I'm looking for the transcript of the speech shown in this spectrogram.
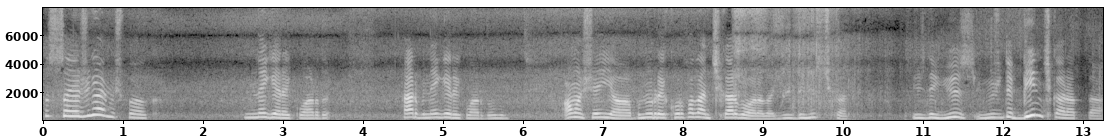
Hız sayacı gelmiş bak. Ne gerek vardı? Harbi ne gerek vardı oğlum? Ama şey ya bunun rekor falan çıkar bu arada. Yüzde yüz çıkar. Yüzde yüz, yüzde bin çıkar hatta.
